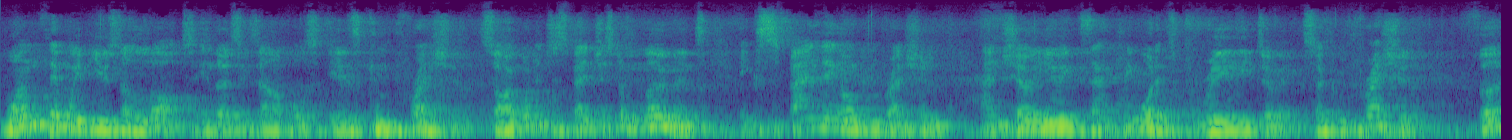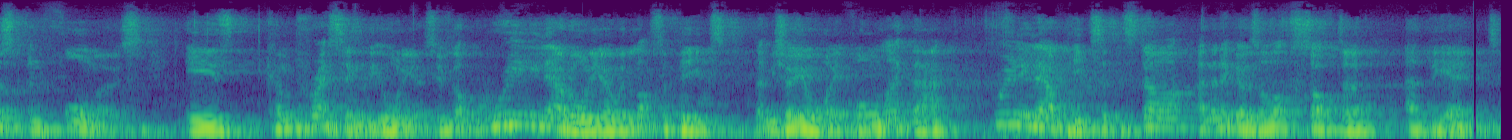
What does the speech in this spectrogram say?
one thing we've used a lot in those examples is compression. So I wanted to spend just a moment expanding on compression and showing you exactly what it's really doing. So compression, first and foremost, is compressing the audio. So you've got really loud audio with lots of peaks. Let me show you a waveform like that. Really loud peaks at the start, and then it goes a lot softer at the end.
